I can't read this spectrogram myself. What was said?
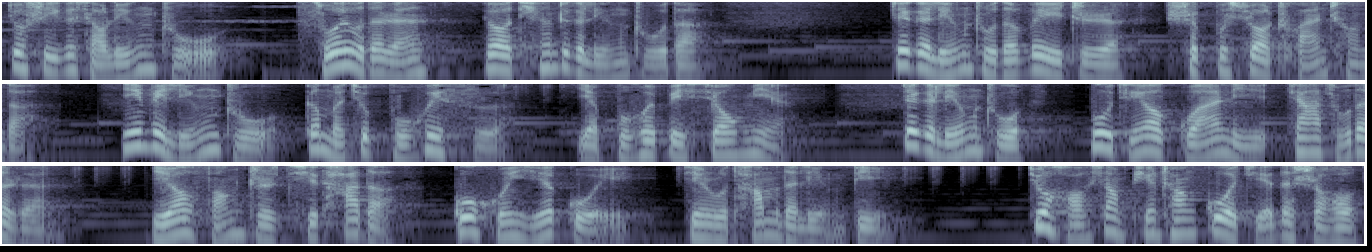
就是一个小领主，所有的人都要听这个领主的。这个领主的位置是不需要传承的，因为领主根本就不会死，也不会被消灭。这个领主不仅要管理家族的人，也要防止其他的孤魂野鬼进入他们的领地。就好像平常过节的时候，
